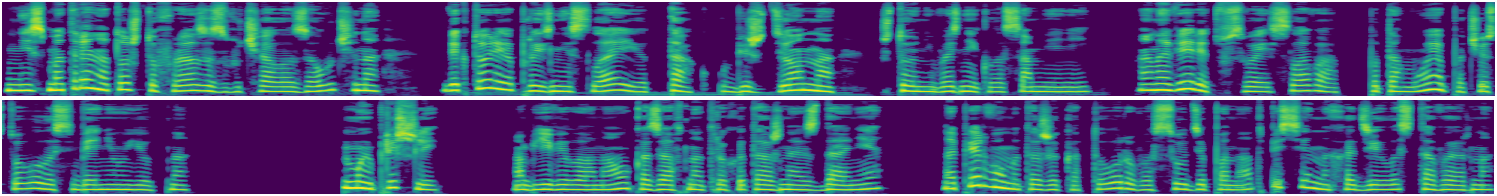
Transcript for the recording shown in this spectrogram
Несмотря на то, что фраза звучала заучено, Виктория произнесла ее так убежденно, что не возникло сомнений. Она верит в свои слова, потому я почувствовала себя неуютно. «Мы пришли», — объявила она, указав на трехэтажное здание, на первом этаже которого, судя по надписи, находилась таверна.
